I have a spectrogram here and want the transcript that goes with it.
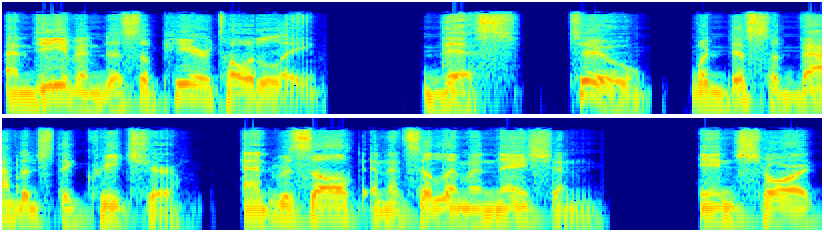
and even disappear totally. This, too, would disadvantage the creature, and result in its elimination. In short,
